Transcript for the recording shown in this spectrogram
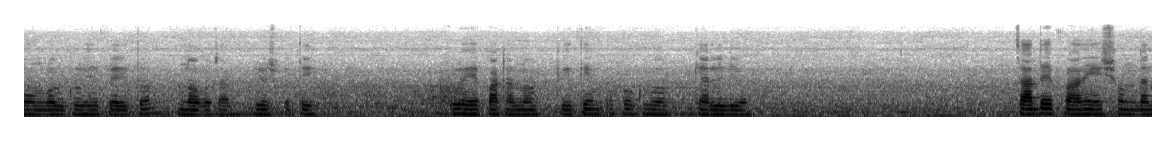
মঙ্গল গ্রহে প্রেরিত নবযান। বৃহস্পতি গ্রহে পাঠানো কৃত্রিম উপগ্রহ গ্যালিলিও। চাঁদে প্রাণীর সন্ধান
